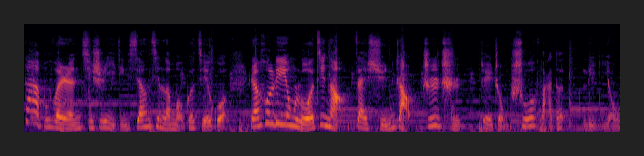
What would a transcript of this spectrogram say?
大部分人其实已经相信了某个结果，然后利用逻辑脑在寻找支持这种说法的理由。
